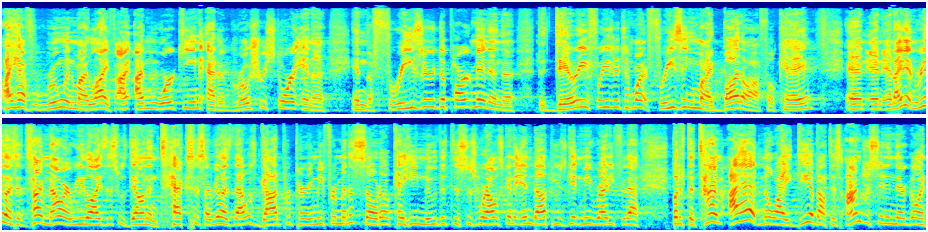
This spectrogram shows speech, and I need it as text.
I have ruined my life. I, am working at a grocery store in, a, in the freezer department, in the, the dairy freezer department, freezing my butt off, okay? And, and, and I didn't realize at the time, now I realize this was down in Texas. I realized that was God preparing me for Minnesota, okay? He knew that this is where I was gonna end up. He was getting me ready for that. But at the time, I had no idea about this. I'm just sitting there going,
